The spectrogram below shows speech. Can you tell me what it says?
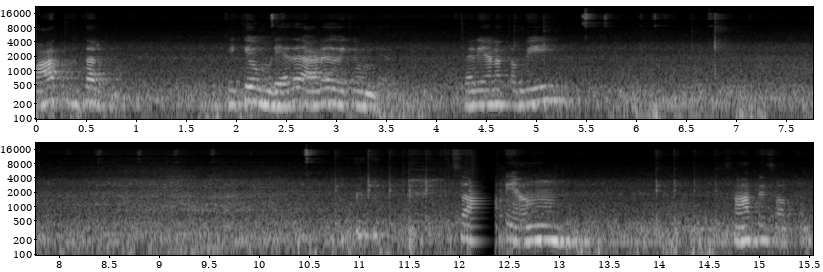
பார்த்துட்டு தான் இருக்கணும். விற்கவும் முடியாது அடகு வைக்க முடியாது. சரியான தம்பி? சாப்பிட்டியா? சாப்பிட்டேன் சாப்பிட்டேன்.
